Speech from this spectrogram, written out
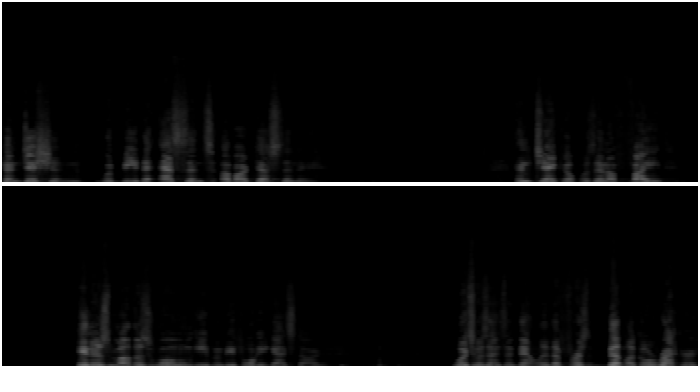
condition would be the essence of our destiny. And Jacob was in a fight in his mother's womb even before he got started, which was incidentally the first biblical record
